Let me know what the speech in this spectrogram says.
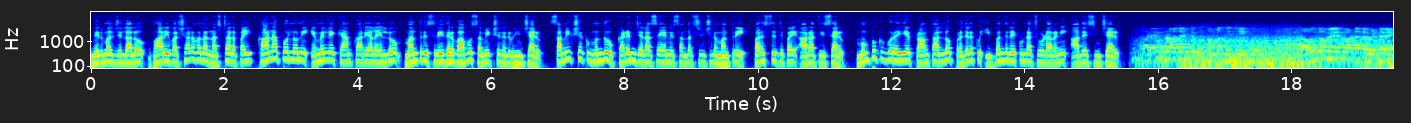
నిర్మల్ జిల్లాలో భారీ వర్షాల వల్ల నష్టాలపై ఖానాపూర్లోని ఎమ్మెల్యే క్యాంప్ కార్యాలయంలో మంత్రి శ్రీధర్ బాబు సమీక్ష నిర్వహించారు. సమీక్షకు ముందు కడెం జలాశయాన్ని సందర్శించిన మంత్రి పరిస్థితిపై ఆరా తీశారు. ముంపుకు గురయ్యే ప్రాంతాల్లో ప్రజలకు ఇబ్బంది లేకుండా చూడాలని ఆదేశించారు. ప్రాజెక్టుకు సంబంధించి ప్రభుత్వం ఏర్పాటైన వెంటనే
